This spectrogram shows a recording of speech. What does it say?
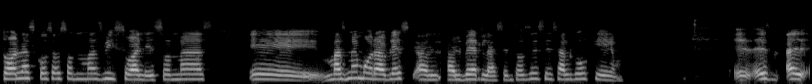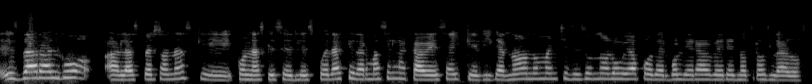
todas las cosas son más visuales, son más, eh, más memorables al, al verlas. Entonces es algo que, es, es, dar algo a las personas que con las que se les pueda quedar más en la cabeza y que digan, no, no manches, eso no lo voy a poder volver a ver en otros lados.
